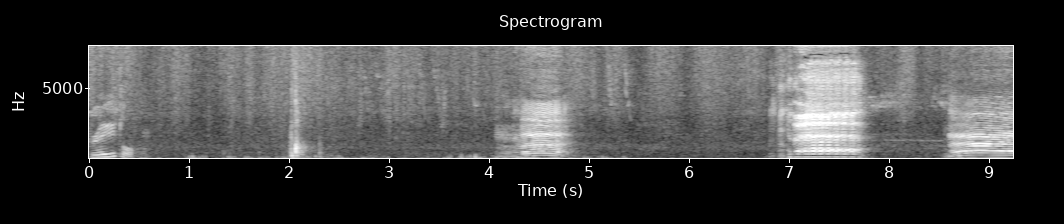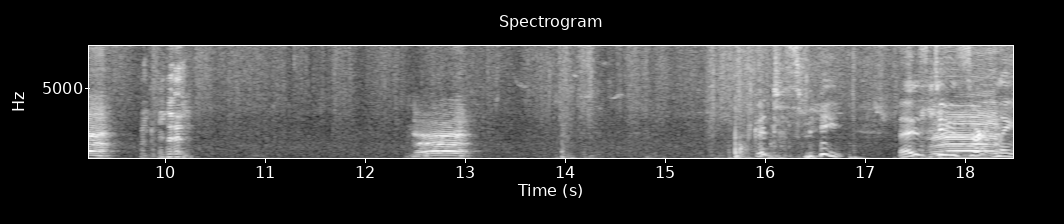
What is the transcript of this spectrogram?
Brutal. Goodness me. Those two certainly.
